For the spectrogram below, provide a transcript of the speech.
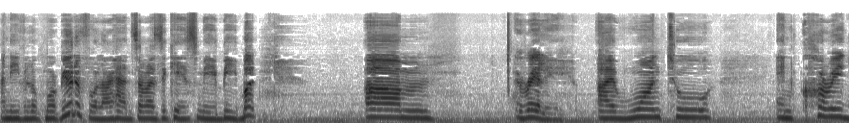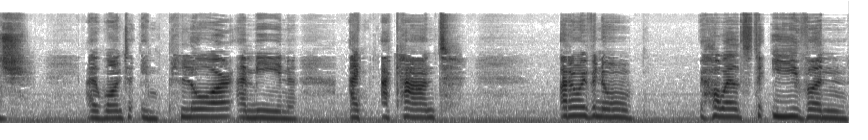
and even look more beautiful or handsome as the case may be. But um, really, I want to encourage, I want to implore. I mean, I, I can't, I don't even know how else to even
